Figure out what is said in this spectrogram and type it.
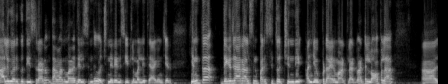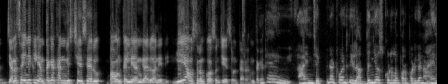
నాలుగు వరకు తీసుకురావడం తర్వాత మనకు తెలిసిందే వచ్చిన రెండు సీట్లు మళ్ళీ త్యాగం చేయడం. ఇంత దిగజారాల్సిన పరిస్థితి వచ్చింది అని చెప్పి ఇప్పుడు ఆయన మాట్లాడడం. అంటే లోపల జన సైనికులు ఎంతగా కన్విన్స్ చేశారు పవన్ కళ్యాణ్ గారు అనేది? ఏ అవసరం కోసం చేసి ఉంటారు అంతగా? అంటే ఆయన చెప్పినటువంటిది వీళ్ళు అర్థం చేసుకోవడంలో పొరపాటు కానీ ఆయన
